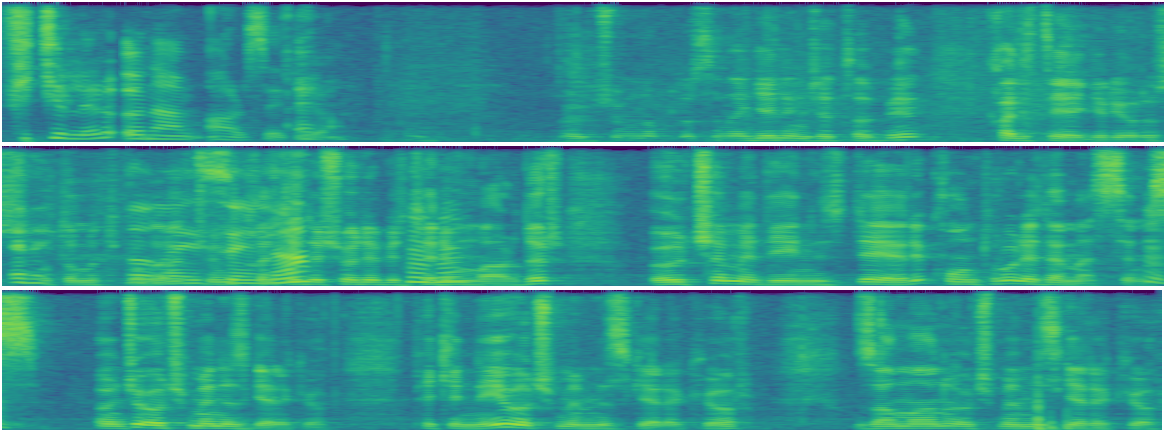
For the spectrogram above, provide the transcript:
fikirleri önem arz ediyor. Ölçüm noktasına gelince tabii kaliteye giriyoruz Evet, otomatik olarak. Çünkü kalitede şöyle bir terim vardır. Ölçemediğiniz değeri kontrol edemezsiniz. Önce ölçmeniz gerekiyor. Peki neyi ölçmemiz gerekiyor? Zamanı ölçmemiz gerekiyor.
